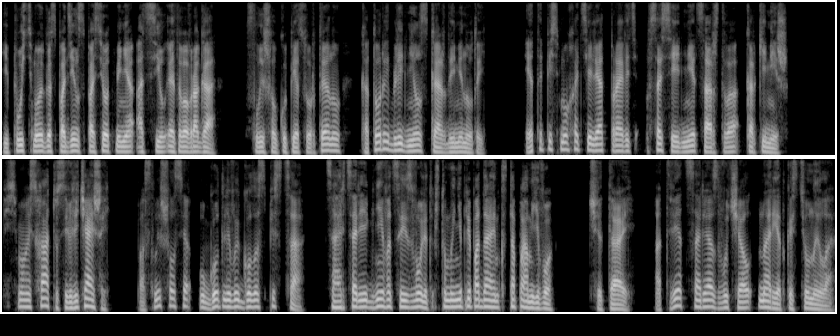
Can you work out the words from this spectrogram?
и пусть мой господин спасет меня от сил этого врага», слышал купец Уртену, который бледнел с каждой минутой. Это письмо хотели отправить в соседнее царство Каркемиш. «Письмо из Хаттуса величайший!» — послышался угодливый голос писца. Царь царей гневаться изволит, что мы не припадаем к стопам его. Читай. Ответ царя звучал на редкость уныло.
